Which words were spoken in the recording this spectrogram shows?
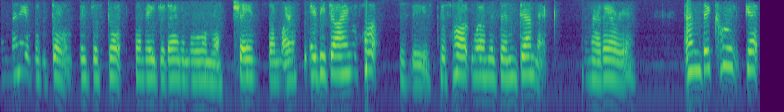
and many of them don't, they've just got some aged animal on a chain somewhere, maybe dying of heart disease because heartworm is endemic in that area. And they can't get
